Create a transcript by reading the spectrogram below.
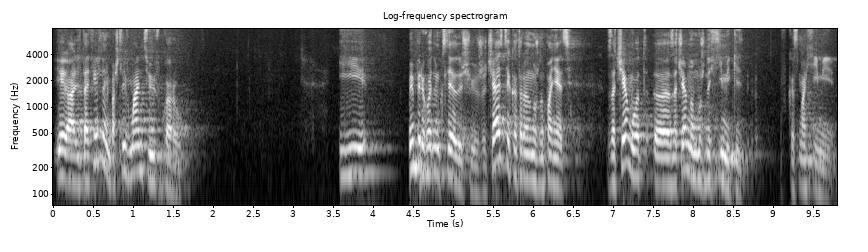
И альтофильные пошли в мантию и в кору. И мы переходим к следующей уже части, которую нужно понять. Зачем, вот, э, зачем нам нужны химики в космохимии?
